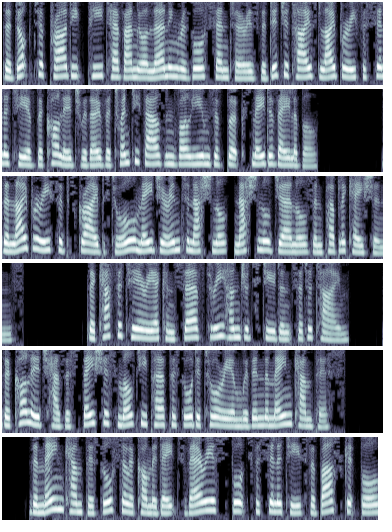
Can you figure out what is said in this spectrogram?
The Dr. Pradeep P. Thevannoor Learning Resource Center is the digitized library facility of the college with over 20,000 volumes of books made available. The library subscribes to all major international, national journals and publications. The cafeteria can serve 300 students at a time. The college has a spacious multi-purpose auditorium within the main campus. The main campus also accommodates various sports facilities for basketball,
